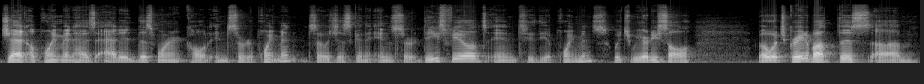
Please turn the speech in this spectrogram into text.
Jet Appointment has added this one called Insert Appointment. So it's just going to insert these fields into the appointments, which we already saw. But what's great about this um,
